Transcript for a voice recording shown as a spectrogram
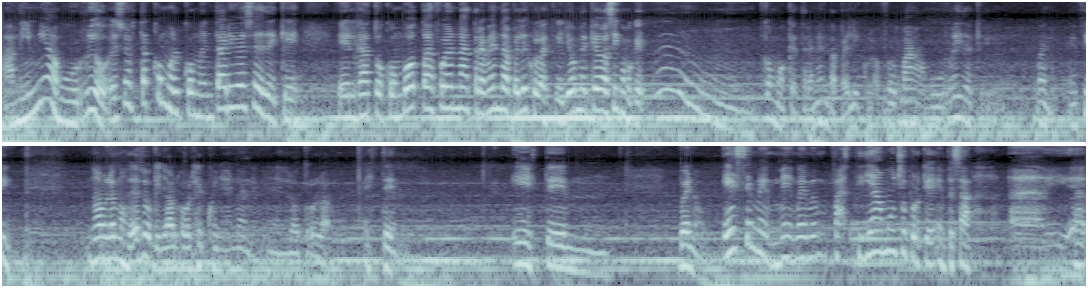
a mí me aburrió. Eso está como el comentario ese de que El gato con botas fue una tremenda película. Que yo me quedo así como que. Mmm, como que tremenda película. Fue más aburrida que. Bueno, en fin no hablemos de eso, que ya lo hablé con en, en el otro lado. Este, este, bueno, ese me, me, me fastidiaba mucho porque empezaba,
